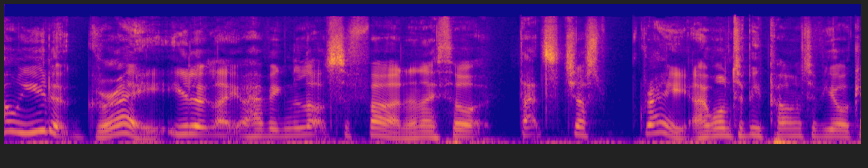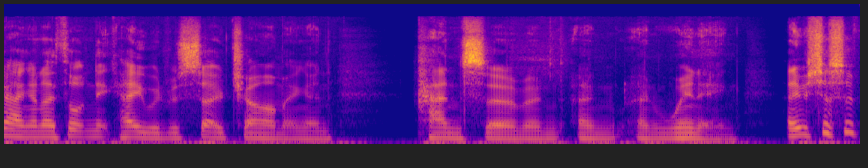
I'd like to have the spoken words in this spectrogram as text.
oh, you look great. You look like you're having lots of fun. And I thought, that's just great. I want to be part of your gang. And I thought Nick Hayward was so charming and handsome and, and, and winning. And it was just a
